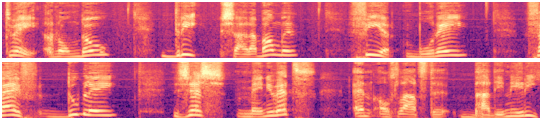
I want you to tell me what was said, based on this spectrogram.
2. Rondo 3. Sarabande 4. Bourrée 5. Doublé 6. Menuet en als laatste Badinerie.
